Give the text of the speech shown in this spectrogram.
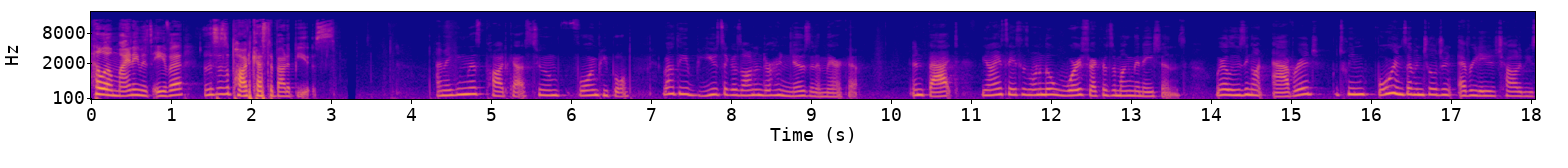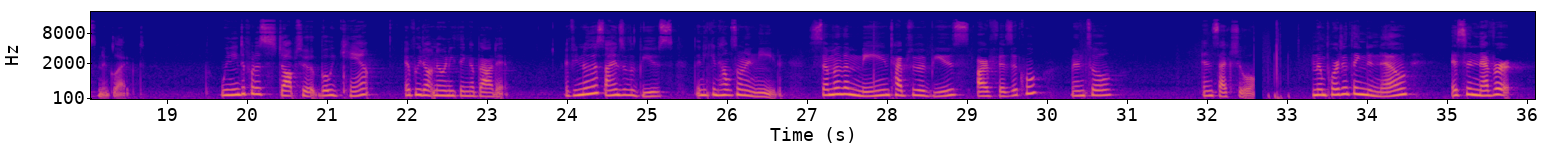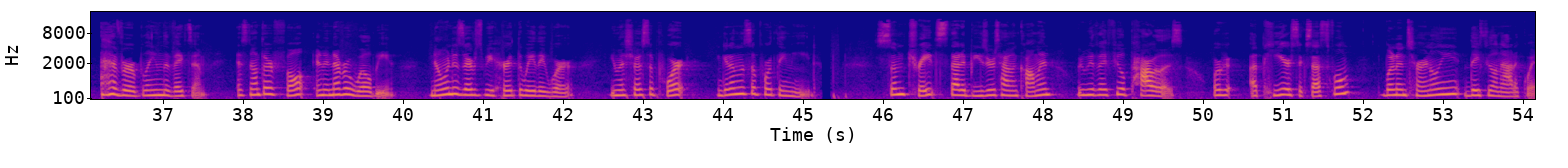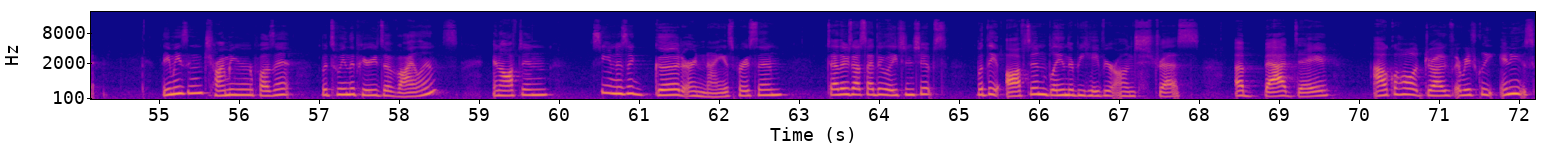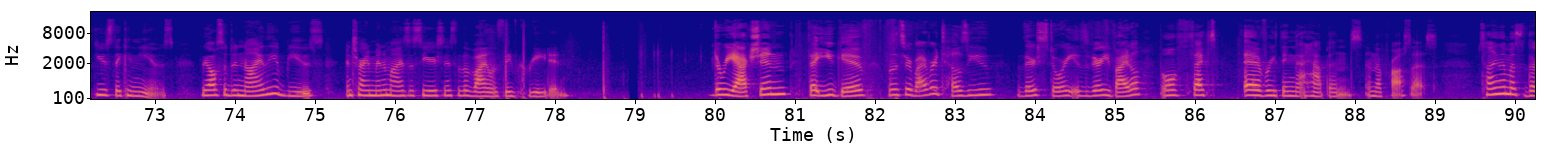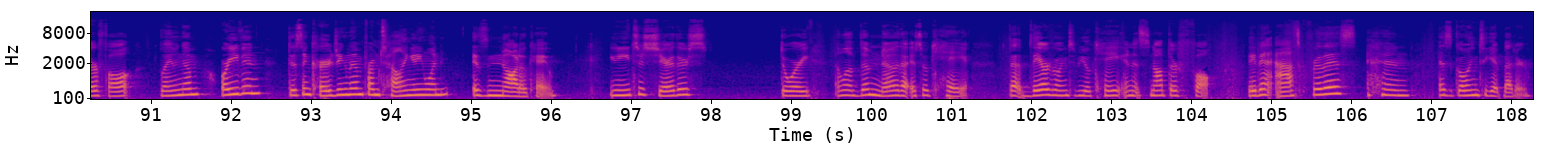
Hello, my name is Ava, and this is a podcast about abuse. I'm making this podcast to inform people about the abuse that goes on under her nose in America. In fact, the United States has one of the worst records among the nations. We are losing on average between four and seven children every day to child abuse and neglect. We need to put a stop to it, but we can't if we don't know anything about it. If you know the signs of abuse, then you can help someone in need. Some of the main types of abuse are physical, mental, and sexual. An important thing to know is to never ever blame the victim. It's not their fault and it never will be. No one deserves to be hurt the way they were. You must show support and get them the support they need. Some traits that abusers have in common would be they feel powerless or appear successful, but internally they feel inadequate. They may seem charming or pleasant between the periods of violence and often seen as a good or nice person to others outside the relationships, but they often blame their behavior on stress, a bad day, alcohol, drugs, or basically any excuse they can use. They also deny the abuse and try and minimize the seriousness of the violence they've created. The reaction that you give when the survivor tells you their story is very vital and will affect everything that happens in the process. Telling them it's their fault, blaming them, or even disencouraging them from telling anyone is not okay. You need to share their story and let them know that it's okay, that they are going to be okay and it's not their fault. They didn't ask for this and it's going to get better.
